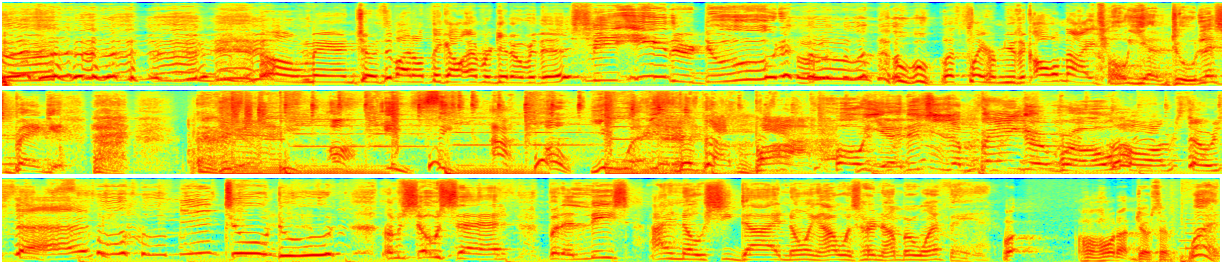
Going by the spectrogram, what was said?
Oh man, Joseph, I don't think I'll ever get over this. Me either, dude. Ooh, ooh, let's play her music all night. Oh yeah, dude, let's bang it. There's that bop. Oh yeah, this is a banger, bro. Oh, I'm so sad. Me too, dude. I'm so sad, but at least I know she died knowing I was her number one fan. What? Oh, hold up, Joseph. What?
